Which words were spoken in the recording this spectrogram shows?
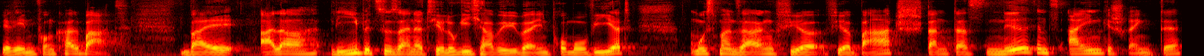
Wir reden von Karl Barth bei aller Liebe zu seiner Theologie, ich habe über ihn promoviert, muss man sagen, für, für Barth stand das nirgends eingeschränkte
